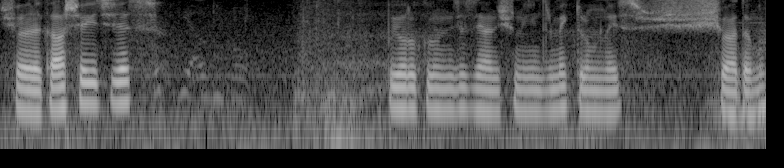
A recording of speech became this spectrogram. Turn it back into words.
Şöyle karşıya geçeceğiz. Bu yolu kullanacağız. Yani şunu indirmek durumundayız. Şu adamı.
